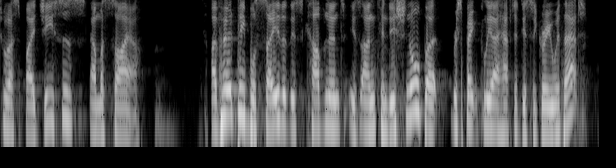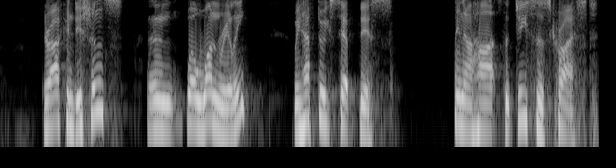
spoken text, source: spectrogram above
to us by Jesus, our Messiah. I've heard people say that this covenant is unconditional, but respectfully, I have to disagree with that. There are conditions, and well, one really. We have to accept this in our hearts that Jesus Christ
